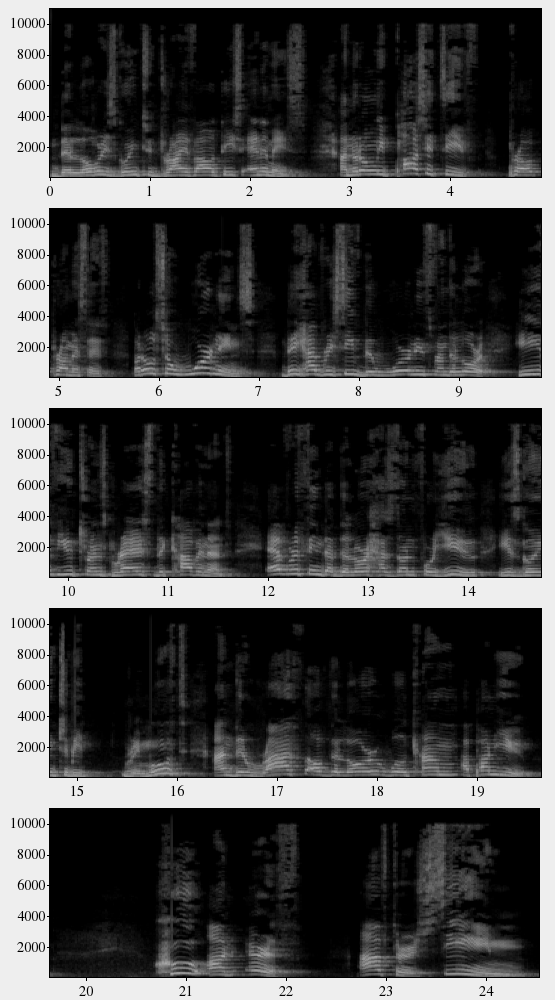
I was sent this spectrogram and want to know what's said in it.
the Lord is going to drive out these enemies. And not only positive pro- promises, but also warnings. They have received the warnings from the Lord. If you transgress the covenant, everything that the Lord has done for you is going to be removed and the wrath of the Lord will come upon you. Who on earth, after seeing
